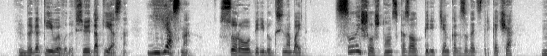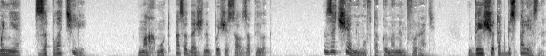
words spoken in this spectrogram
— Да какие выводы? Все и так ясно. — Не ясно! — сурово перебил Ксенобайт. — Слышал, что он сказал перед тем, как задать стрекача. Мне заплатили. Махмуд озадаченно почесал затылок. — Зачем ему в такой момент врать? Да еще так бесполезно.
